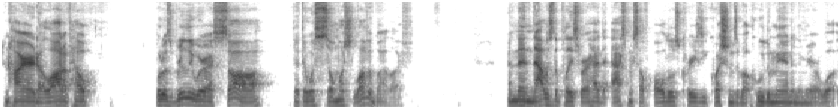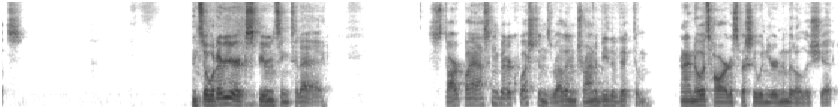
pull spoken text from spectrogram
and hired a lot of help, but it was really where I saw that there was so much love in my life. And then that was the place where I had to ask myself all those crazy questions about who the man in the mirror was. And so, whatever you're experiencing today, start by asking better questions rather than trying to be the victim. And I know it's hard, especially when you're in the middle of this shit,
